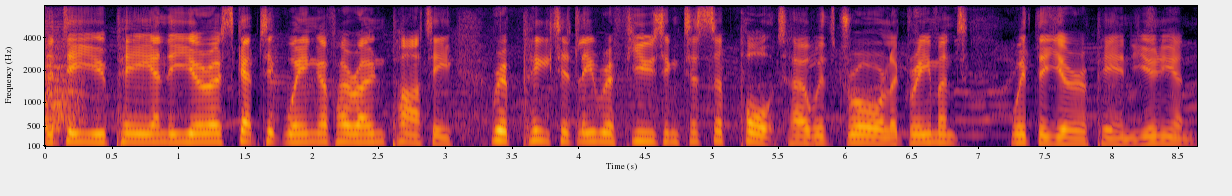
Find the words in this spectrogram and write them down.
The DUP and the Eurosceptic wing of her own party repeatedly refusing to support her withdrawal agreement with the European Union.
